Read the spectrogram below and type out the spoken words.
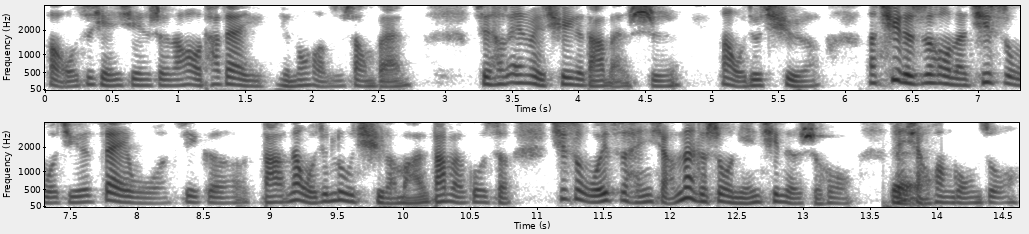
哦，我之前先生，然后他在远东纺织上班，所以他说 Anyway 缺一个打板师，那我就去了。那去了之后呢，其实我觉得在我这个打，那我就录取了嘛。打板过程，其实我一直很想，那个时候年轻的时候对很想换工作，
